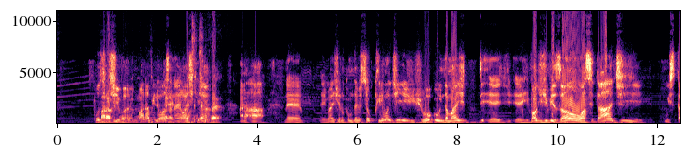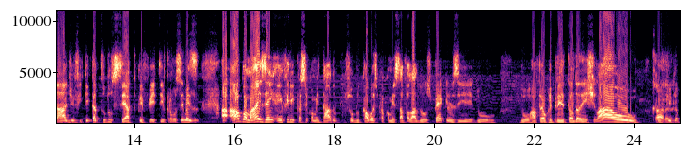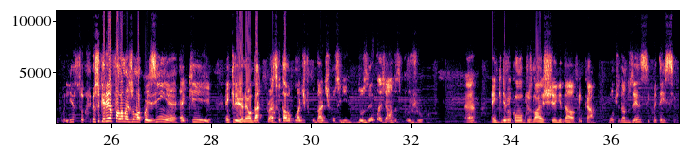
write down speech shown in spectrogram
positiva, maravilhosa, maravilhosa é, né? Eu acho que a, é a, a né, imagino como deve ser o clima de jogo, ainda mais de, é, de, é, rival de divisão, a cidade, o estádio, enfim, tem que estar tudo certo, perfeito aí para você. Mas há algo a mais, hein, hein Felipe, para ser comentado sobre o Cowboys, para começar a falar dos Packers e do, do Rafael representando a gente lá, ou, Cara... ou fica por isso? Eu só queria falar mais uma coisinha, é que é incrível, né? O Dark Prescott tava com uma dificuldade de conseguir 200 jardas pro jogo, né? É incrível como o Chris Lions chega e dá, vem cá, vamos te dar 255.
